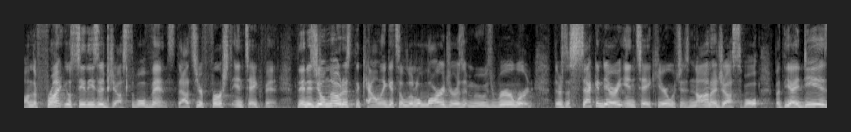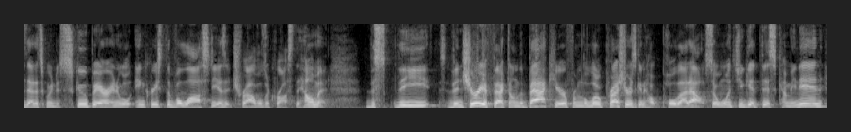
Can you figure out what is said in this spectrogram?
On the front, you'll see these adjustable vents. That's your first intake vent. Then as you'll notice, the cowling gets a little larger as it moves rearward. There's a secondary intake here, which is non-adjustable, but the idea is that it's going to scoop air and it will increase the velocity as it travels across the helmet. The, the, Venturi effect on the back here from the low pressure is going to help pull that out. So once you get this coming in,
